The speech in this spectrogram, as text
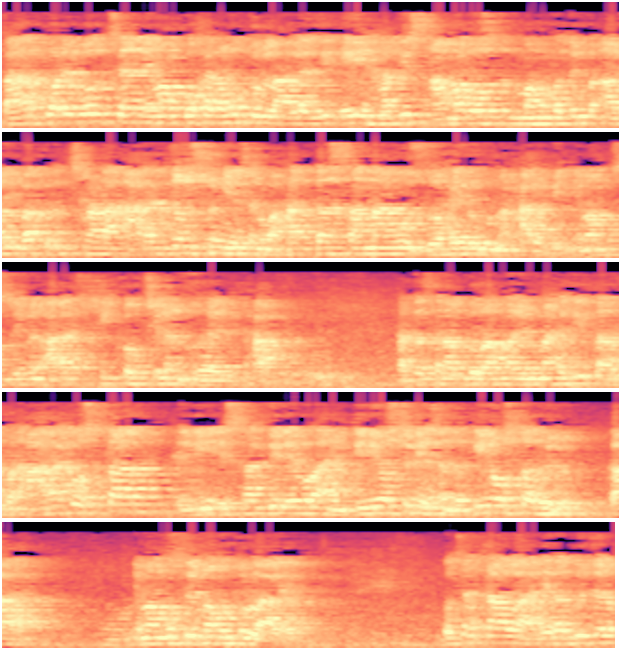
তারপরে বলছেন ইমাম বুখারী এই হাদিস আমার ওস্তাদ মোহাম্মদ ইবনে আবি বকর ছাড়া আরেকজন শুনিয়েছেন ওয়া হাদাসানাহু জুহাইর ইবনে হারবিন। ইমাম মুসলিমের আরেক শিক্ষক ছিলেন জুহাইর ইবনে হারব হাদাসান আব্দুর রহমান মাহাদি, তারপর আর এক ওস্তাদ, তিনি তিনি তিন ওস্তাদ হইল। কার? ইমাম মুসলিম রহমতুল্লাহ বলছেন কালা এরা দুজনে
